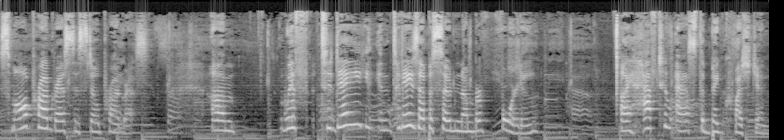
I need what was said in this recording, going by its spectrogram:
Small progress is still progress. Um, with today, in today's episode number 40, I have to ask the big question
